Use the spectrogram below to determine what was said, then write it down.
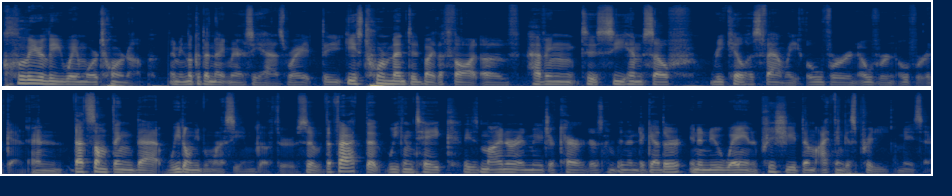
clearly way more torn up. I mean, look at the nightmares he has, right? The, he's tormented by the thought of having to see himself re-kill his family over and over and over again. And that's something that we don't even want to see him go through. So the fact that we can take these minor and major characters and bring them together in a new way and appreciate them, I think is pretty amazing.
